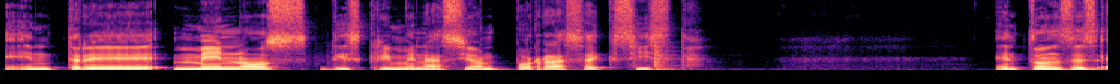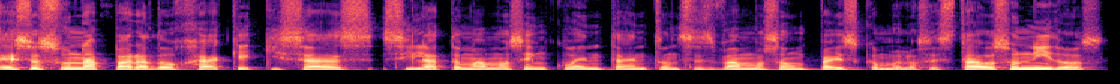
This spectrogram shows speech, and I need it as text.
entre menos discriminación por raza exista. Entonces, eso es una paradoja que quizás si la tomamos en cuenta, entonces vamos a un país como los Estados Unidos,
